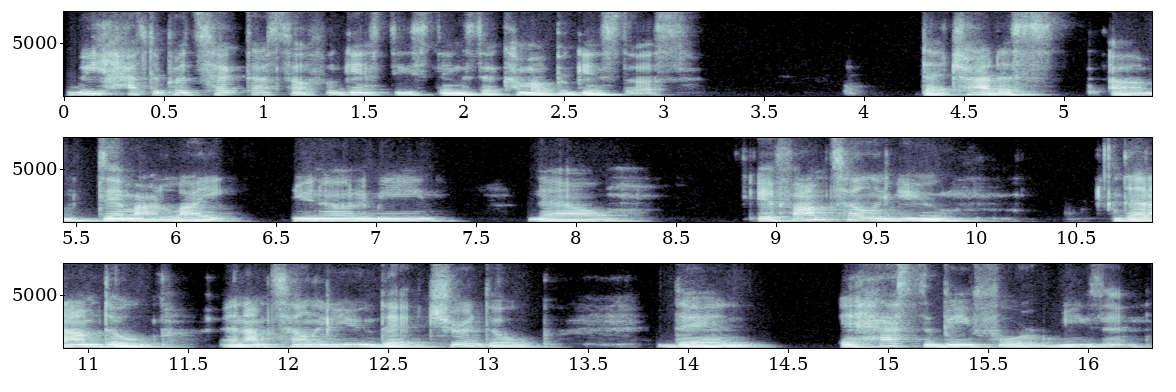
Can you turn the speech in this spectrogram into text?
we have to protect ourselves against these things that come up against us that try to um, dim our light. You know what I mean? Now, if I'm telling you that I'm dope and I'm telling you that you're dope, then it has to be for a reason.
